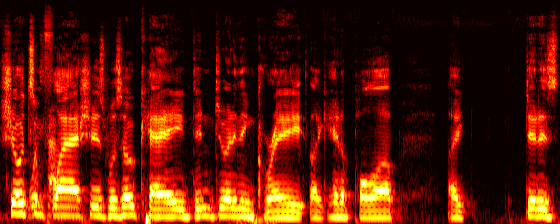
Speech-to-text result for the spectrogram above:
Showed some what's happening. flashes, was okay, didn't do anything great, like hit a pull up, like did his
